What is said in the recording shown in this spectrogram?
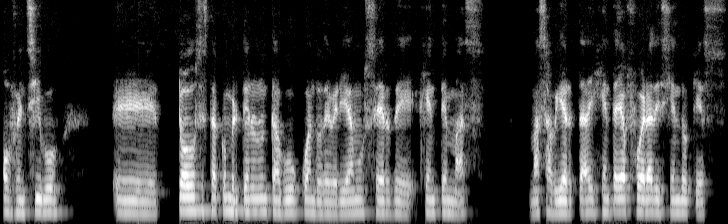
ofensivo, eh, todo se está convirtiendo en un tabú cuando deberíamos ser de gente más, más abierta. Hay gente allá afuera diciendo que es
